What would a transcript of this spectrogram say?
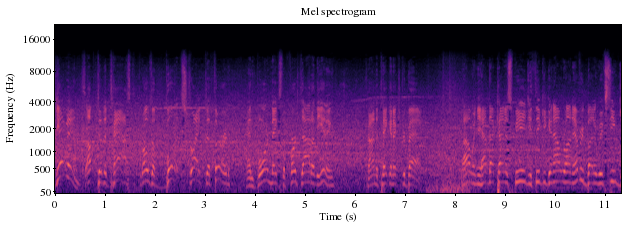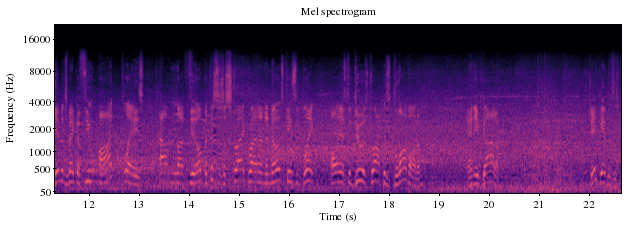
Gibbons up to the task, throws a bullet strike to third, and Bourn makes the first out of the inning, trying to take an extra bag. Well, when you have that kind of speed, you think you can outrun everybody. We've seen Gibbons make a few odd plays out in left field, but this is a strike right on the nose. Casey Blake, all he has to do is drop his glove on him, and you've got him. Jay Gibbons is playing.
